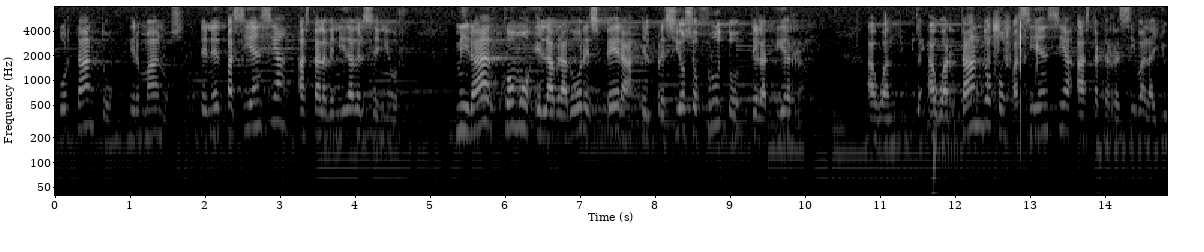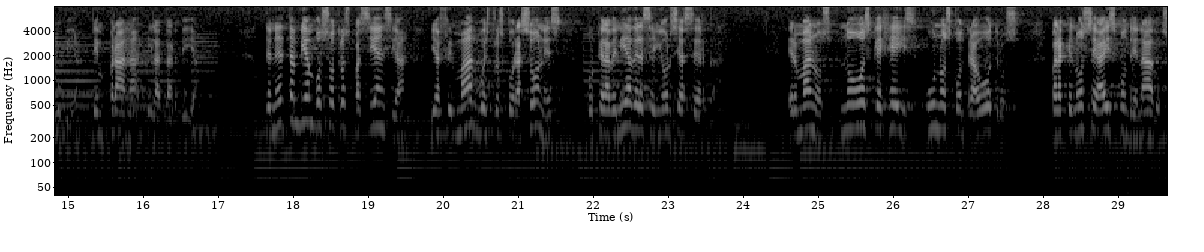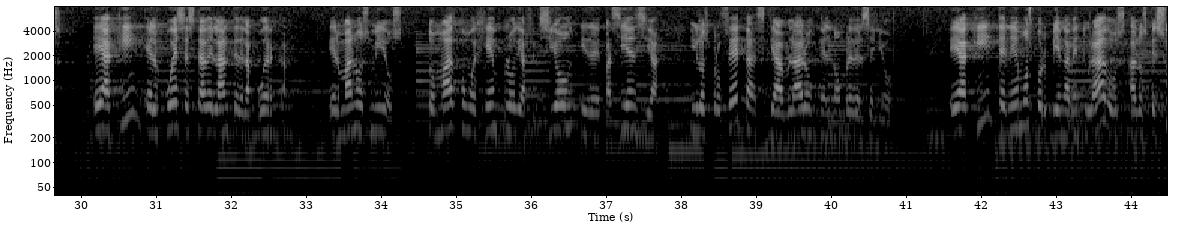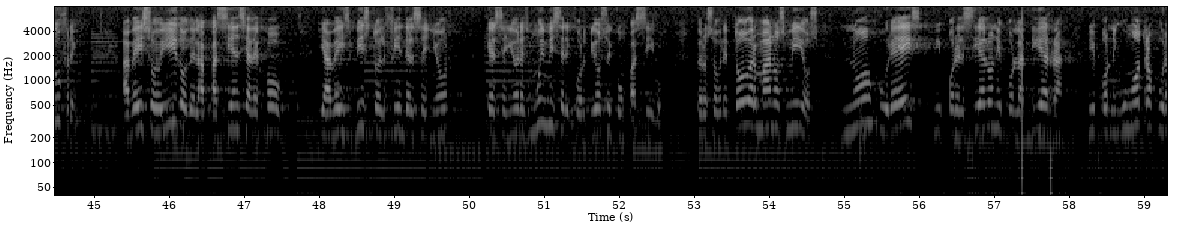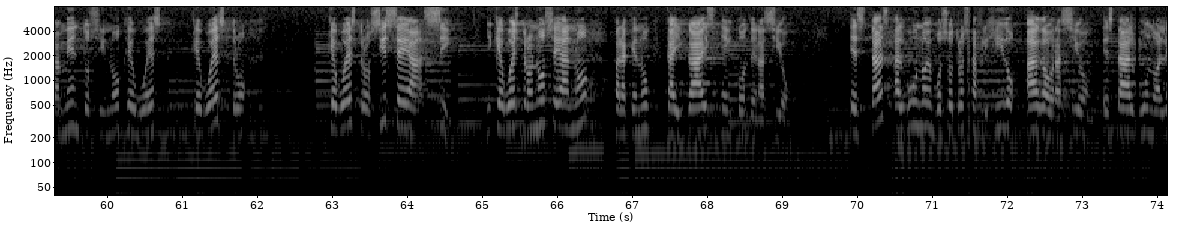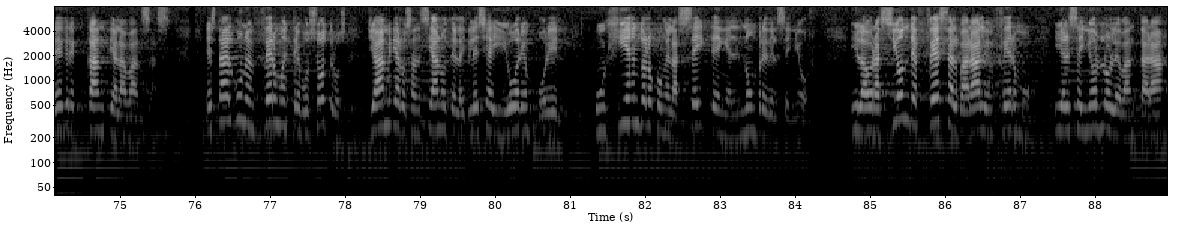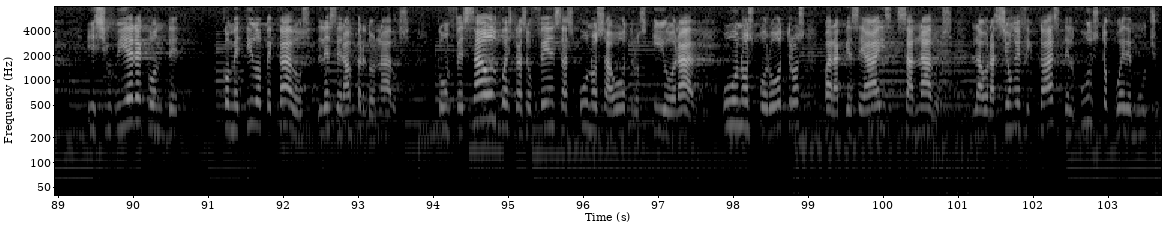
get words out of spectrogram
por tanto, hermanos, tened paciencia hasta la venida del Señor. Mirad cómo el labrador espera el precioso fruto de la tierra, aguardando con paciencia hasta que reciba la lluvia temprana y la tardía. Tened también vosotros paciencia y afirmad vuestros corazones, porque la venida del Señor se acerca. Hermanos, no os quejéis unos contra otros, para que no seáis condenados. He aquí, el juez está delante de la puerta. Hermanos míos, tomad como ejemplo de aflicción y de paciencia y los profetas que hablaron el nombre del Señor. He aquí tenemos por bienaventurados a los que sufren. Habéis oído de la paciencia de Job y habéis visto el fin del Señor, que el Señor es muy misericordioso y compasivo. Pero sobre todo, hermanos míos, no juréis ni por el cielo ni por la tierra, ni por ningún otro juramento, sino que vuestro, que vuestro, sí sea sí, y que vuestro no sea no, para que no caigáis en condenación. ¿Estás alguno en vosotros afligido? Haga oración. ¿Está alguno alegre? Cante alabanzas. ¿Está alguno enfermo entre vosotros? Llame a los ancianos de la iglesia y oren por él, ungiéndolo con el aceite en el nombre del Señor. Y la oración de fe salvará al enfermo, y el Señor lo levantará. Y si hubiere cometido pecados, le serán perdonados. Confesaos vuestras ofensas unos a otros y orad unos por otros para que seáis sanados. La oración eficaz del justo puede mucho.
